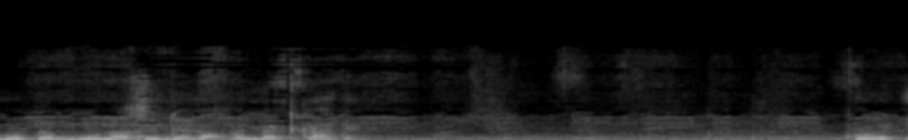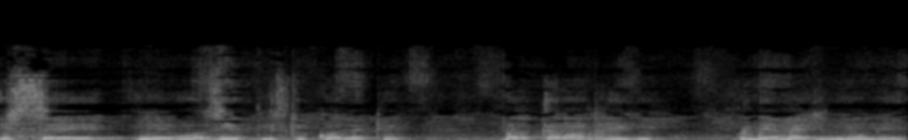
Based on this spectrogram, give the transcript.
मतलब मुनासिब जगह पर लटका दें। तो इससे ये मजीद इसकी क्वालिटी बरकरार रहेगी और डैमेज नहीं होंगे।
